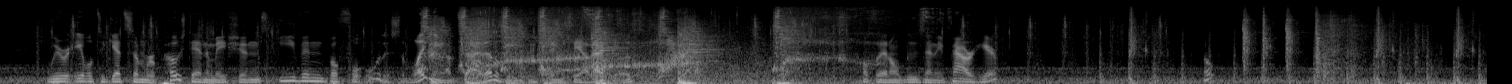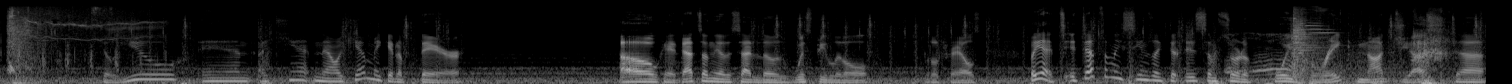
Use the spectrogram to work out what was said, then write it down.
we were able to get some riposte animations even before... Oh, there's some lightning outside. That'll be interesting to see how that goes. Hopefully I don't lose any power here. Oh. Kill you, and I can't... Now, I can't make it up there. Oh, okay, that's on the other side of those wispy little little trails. But yeah, it, it definitely seems like there is some sort of poise break, not just... Uh,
